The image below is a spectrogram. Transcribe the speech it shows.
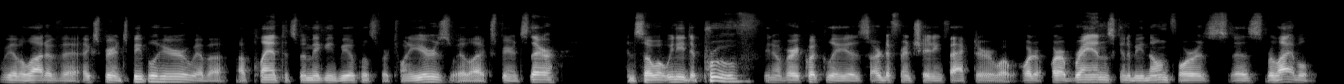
we have a lot of uh, experienced people here. We have a, a plant that's been making vehicles for 20 years. We have a lot of experience there. And so, what we need to prove, you know, very quickly is our differentiating factor. What, what, what our brand is going to be known for is, is reliable.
